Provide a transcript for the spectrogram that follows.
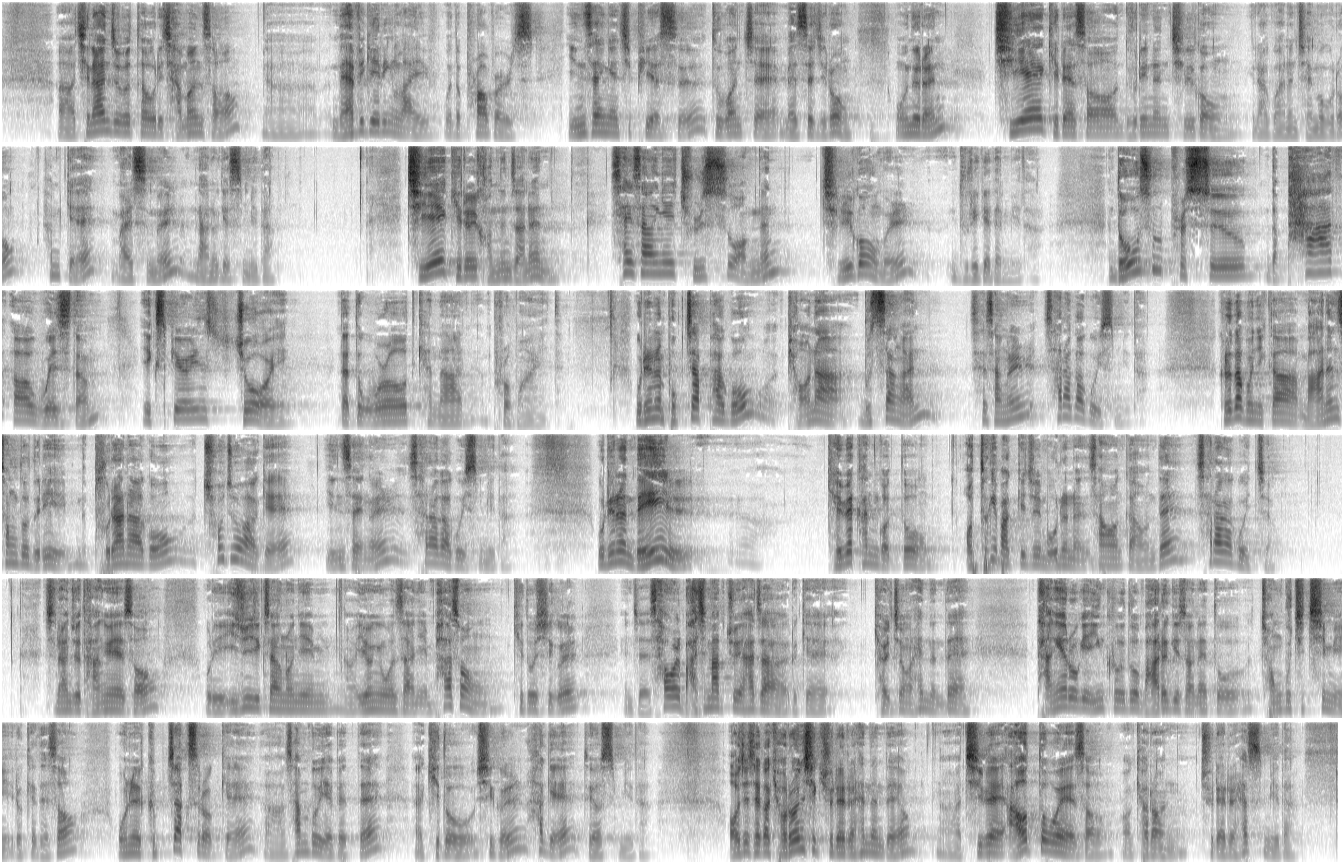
아, 지난주부터 우리 잠언서 아, Navigating Life with the Proverbs 인생의 GPS 두 번째 메시지로 오늘은 지혜의 길에서 누리는 즐거움이라고 하는 제목으로 함께 말씀을 나누겠습니다. 지혜의 길을 걷는 자는 세상이 줄 수 없는 즐거움을 누리게 됩니다. Those who pursue the path of wisdom experience joy that the world cannot provide. 우리는 복잡하고 변화, 무쌍한 세상을 살아가고 있습니다. 그러다 보니까 많은 성도들이 불안하고 초조하게 인생을 살아가고 있습니다. 우리는 내일 계획한 것도 어떻게 바뀔지 모르는 상황 가운데 살아가고 있죠. 지난주 당회에서 우리 이준식 장로님, 어, 이영희 원사님 파송 기도식을 이제 4월 마지막 주에 하자 이렇게 결정을 했는데 당회록의 잉크도 마르기 전에 또 정부 지침이 이렇게 돼서 오늘 급작스럽게 3부 어, 예배 때 어, 기도식을 하게 되었습니다. 어제 제가 결혼식 주례를 했는데요. 어, 집에 아웃도어에서 어, 결혼 주례를 했습니다.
